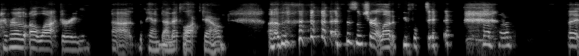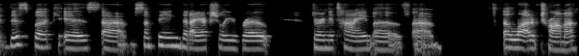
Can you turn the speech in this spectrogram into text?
I wrote a lot during uh, the pandemic lockdown, um, as I'm sure a lot of people did. Uh-huh. But this book is um, something that I actually wrote during a time of um, a lot of trauma.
